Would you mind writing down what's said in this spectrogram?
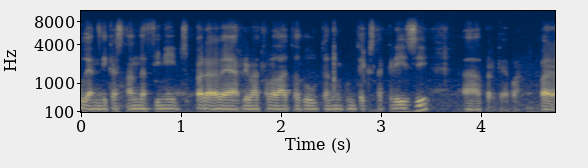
podem dir que estan definits per haver arribat a l'edat adulta en un context de crisi, eh, perquè bueno, per,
